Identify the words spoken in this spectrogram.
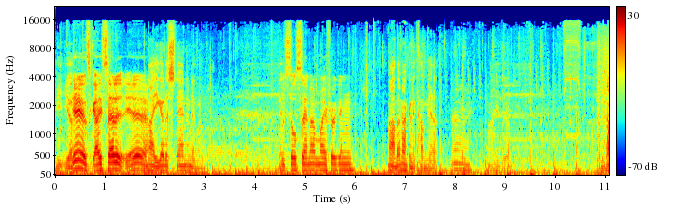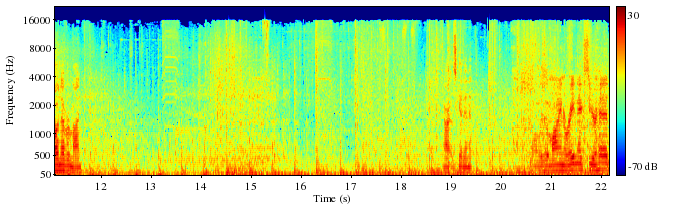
You, you Yeah, this guy said it. Yeah. Nah, you gotta stand in it. man. I'm still setting up my freaking. Nah, they're not gonna come yet. Alright, good. Oh, never mind. Alright, let's get in it. oh, there's a mine right next to your head.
